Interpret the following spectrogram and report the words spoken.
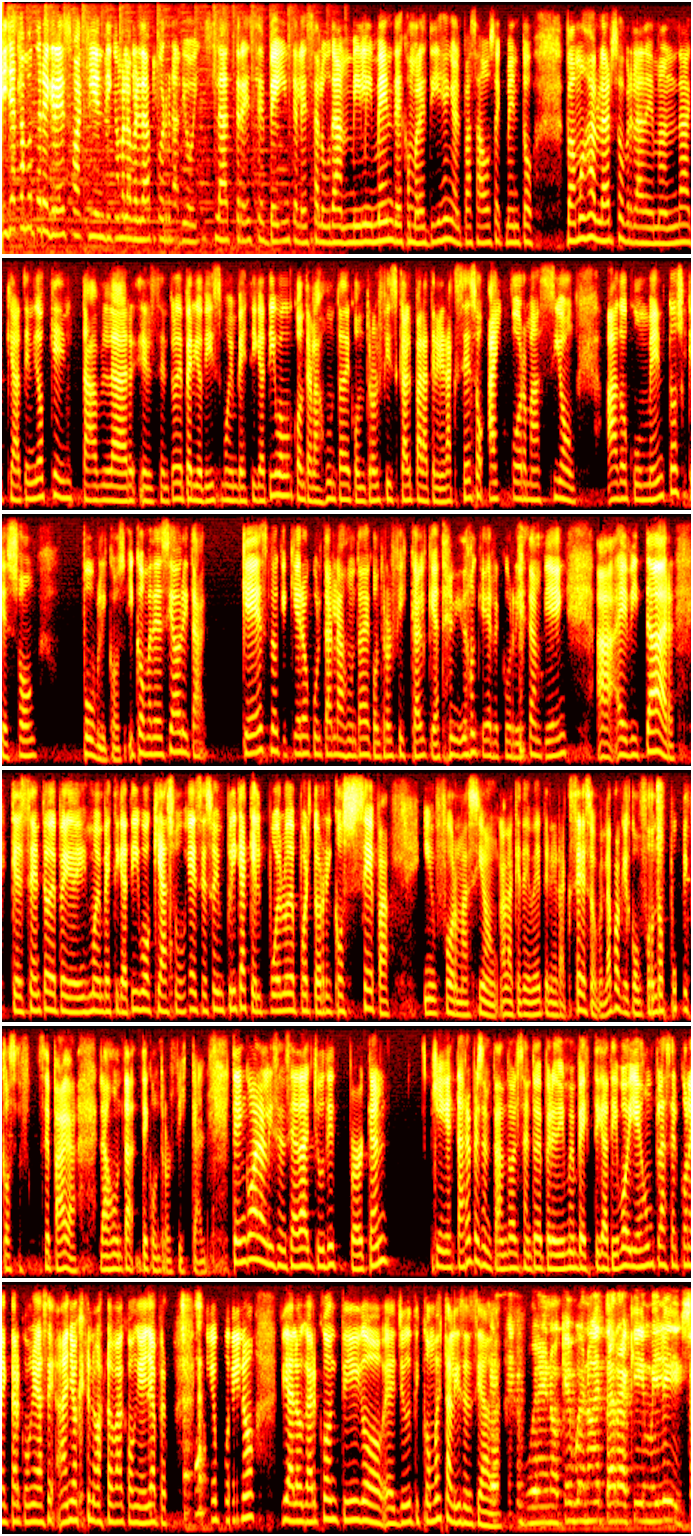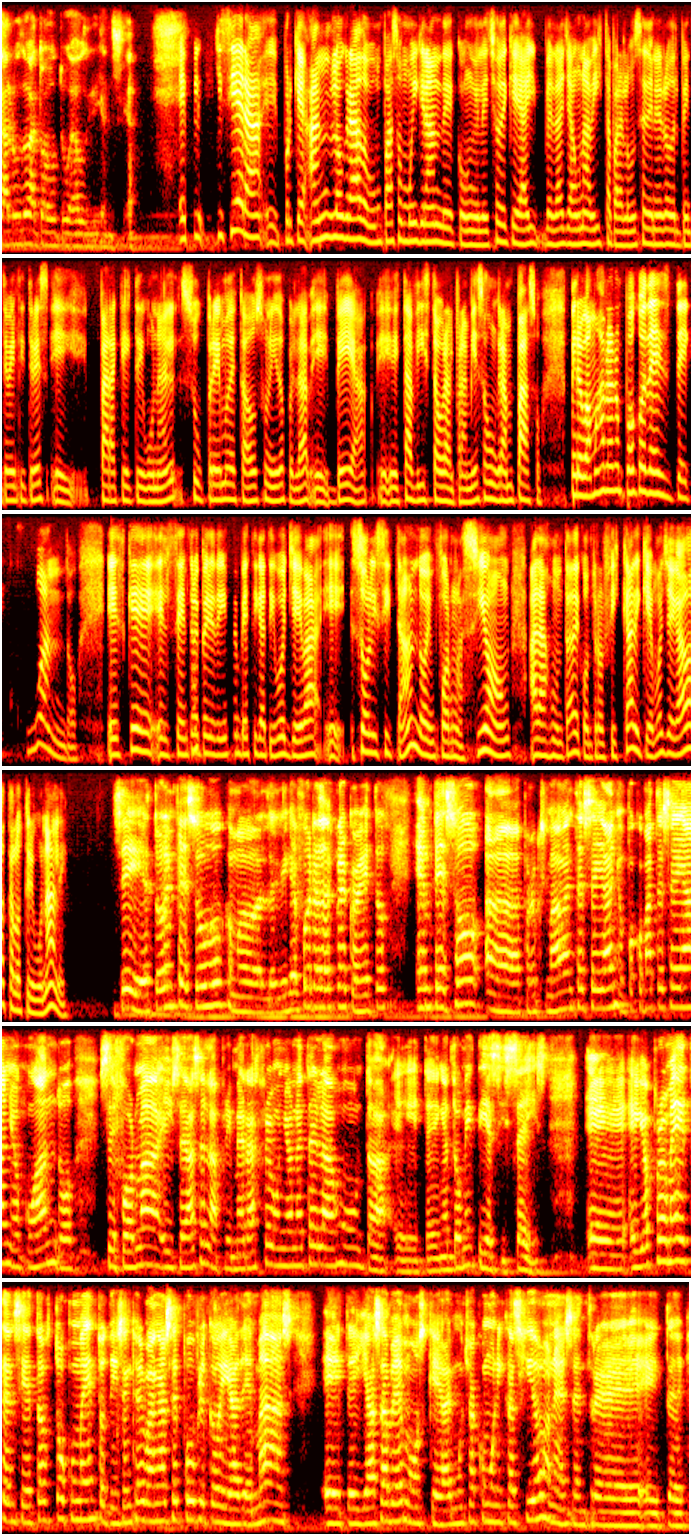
Y ya estamos de regreso aquí en Dígame la Verdad por Radio Isla 1320. Les saluda Mili Méndez. Como les dije en el pasado segmento, vamos a hablar sobre la demanda que ha tenido que entablar el Centro de Periodismo Investigativo contra la Junta de Control Fiscal para tener acceso a información, a documentos que son públicos. Y como decía ahorita, ¿Qué es lo que quiere ocultar la Junta de Control Fiscal que ha tenido que recurrir también a, evitar que el Centro de Periodismo Investigativo, que a su vez eso implica que el pueblo de Puerto Rico sepa información a la que debe tener acceso, ¿verdad? Porque con fondos públicos se, paga la Junta de Control Fiscal. Tengo a la licenciada Judith Birkin quien está representando al Centro de Periodismo Investigativo y es un placer conectar con ella. Hace años que no hablaba con ella, pero qué bueno dialogar contigo, eh, Judy. ¿Cómo está, licenciada? Qué bueno, qué bueno estar aquí, Mili, saludo a toda tu audiencia. Quisiera, eh, porque han logrado un paso muy grande con el hecho de que hay ¿verdad? ya una vista para el 11 de enero del 2023 eh, para que el Tribunal Supremo de Estados Unidos. Eh, vea esta vista oral. Para mí eso es un gran paso. Pero vamos a hablar un poco desde cuándo es que el Centro de Periodismo Investigativo lleva solicitando información a la Junta de Control Fiscal y que hemos llegado hasta los tribunales. Sí, esto empezó, como le dije fuera del récord, esto empezó aproximadamente seis años, un poco más de seis años, cuando se forma y se hacen las primeras reuniones de la Junta este, en el 2016. Eh, ellos prometen ciertos documentos, dicen que van a ser públicos y además este, ya sabemos que hay muchas comunicaciones entre este,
